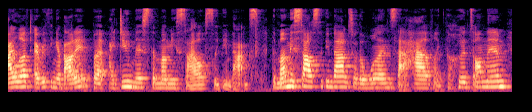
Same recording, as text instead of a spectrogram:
I loved everything about it, but I do miss the mummy style sleeping bags. The mummy style sleeping bags are the ones that have like the hoods on them.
